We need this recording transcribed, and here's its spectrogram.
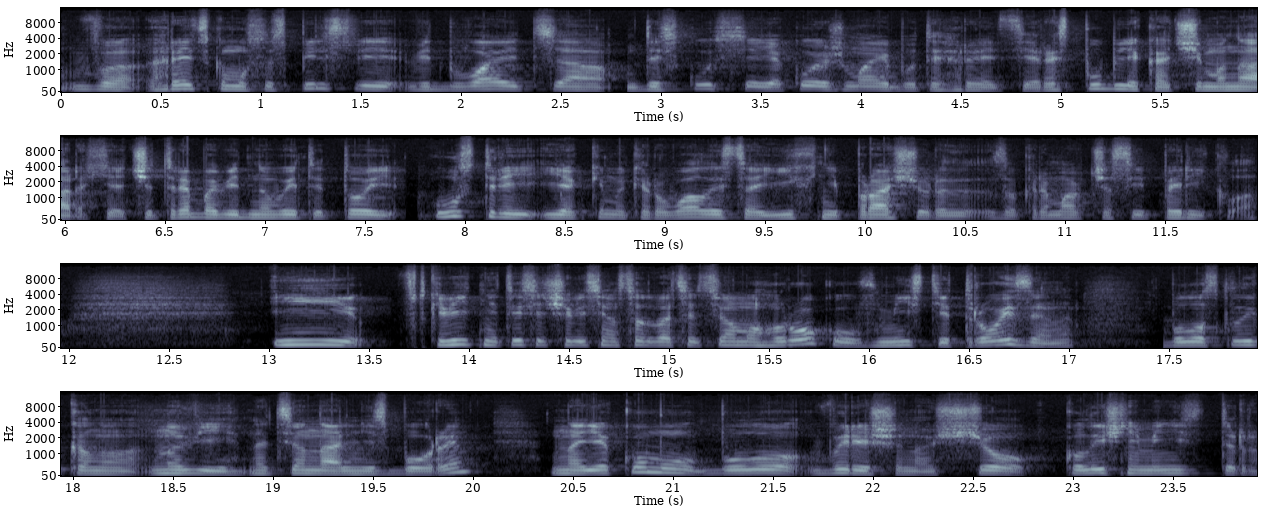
в грецькому суспільстві відбувається дискусія, якою ж має бути Греція, республіка чи монархія, чи треба відновити той устрій, якими керувалися їхні пращури, зокрема в часи Перікла. І в квітні 1827 року в місті Тройзен було скликано нові національні збори, на якому було вирішено, що колишній міністр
